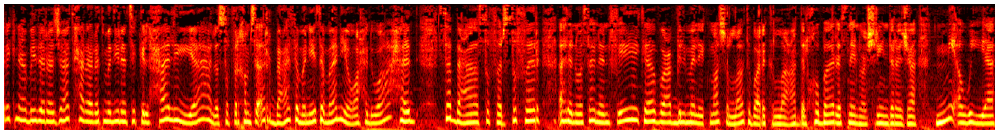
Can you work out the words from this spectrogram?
شاركنا بدرجات حرارة مدينتك الحالية على صفر خمسة أربعة ثمانية, واحد سبعة صفر صفر. أهلا وسهلا فيك أبو عبد الملك. ما شاء الله تبارك الله عاد الخبر. 22 درجة مئوية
